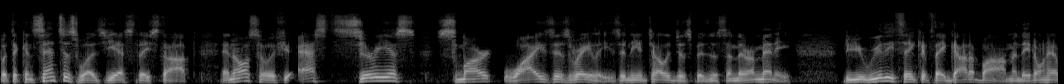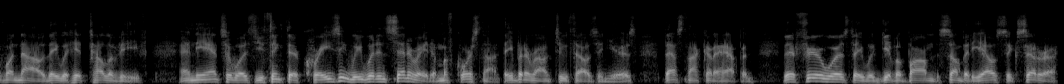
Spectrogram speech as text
But the consensus was yes, they stopped. And also if you asked serious, smart, wise Israelis in the intelligence business and there are many do you really think if they got a bomb, and they don't have one now, they would hit Tel Aviv? And the answer was, you think they're crazy? We would incinerate them. Of course not. They've been around 2,000 years. That's not going to happen. Their fear was they would give a bomb to somebody else, etc.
